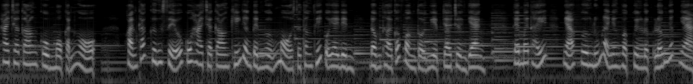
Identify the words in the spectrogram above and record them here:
hai cha con cùng một cảnh ngộ. Khoảnh khắc cưng xỉu của hai cha con khiến dân tình ngưỡng mộ sự thân thiết của gia đình, đồng thời có phần tội nghiệp cho Trường Giang. Thế mới thấy, Nhã Phương đúng là nhân vật quyền lực lớn nhất nhà,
